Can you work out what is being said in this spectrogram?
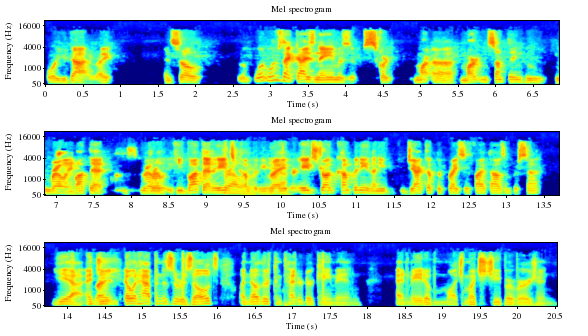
or you die, right? And so, what, what was that guy's name? Is it Scart, Mar, uh, Martin something who, who Shkreli. bought that Really. he bought that AIDS Shkreli, company, yeah. right? Or AIDS drug company, and then he jacked up the prices five thousand percent. Yeah, and do Right. you know what happened as a result? Another competitor came in and made a much much cheaper version,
